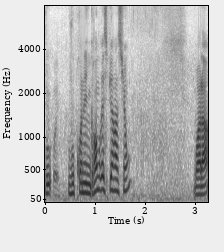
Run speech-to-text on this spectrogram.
Vous- prenez une grande respiration. Voilà.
